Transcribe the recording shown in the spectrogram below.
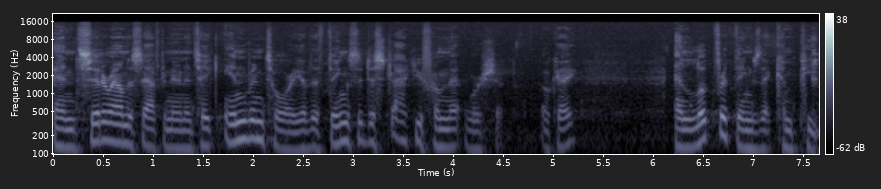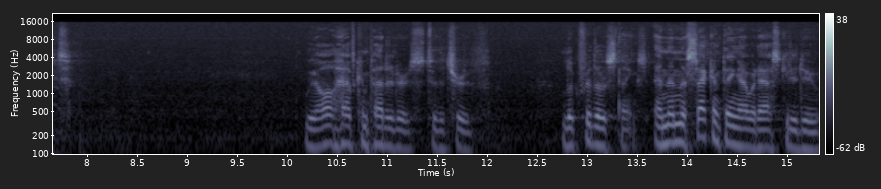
and sit around this afternoon and take inventory of the things that distract you from that worship, okay? And look for things that compete. We all have competitors to the truth. Look for those things. And then the second thing I would ask you to do,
